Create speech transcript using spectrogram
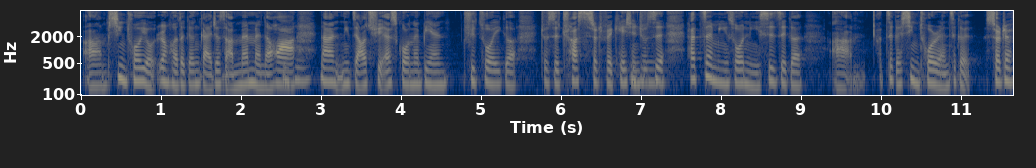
嗯信托有任何的更改，就是 amendment 的话，那你只要去 escrow 那边去做一个就是 trust certification，、就是它证明说你是这个啊、这个信托人，这个 certif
